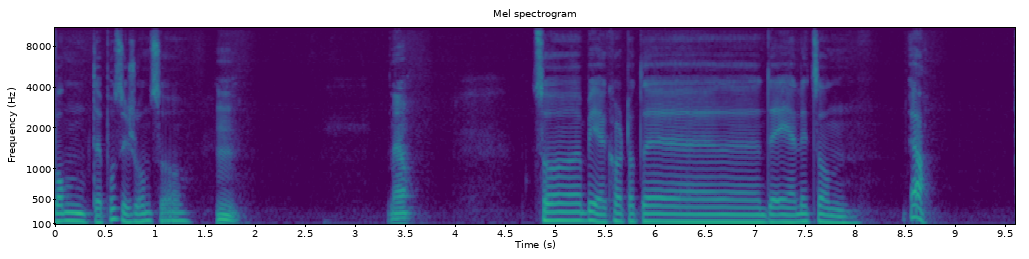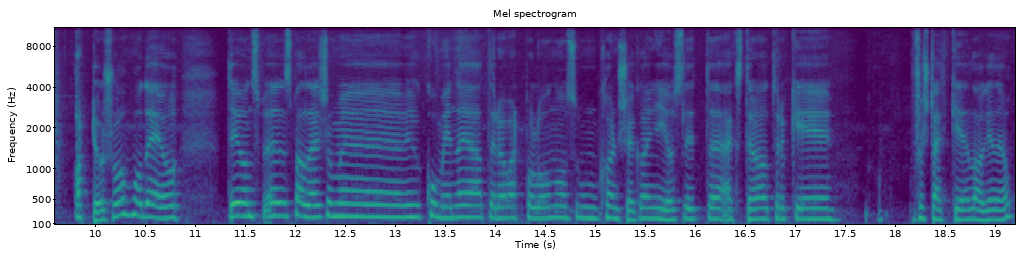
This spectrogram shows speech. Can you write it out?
vante posisjon, så, Mm. Ja. så blir det klart at det, det er litt sånn Ja. Artig å se. Og det er jo det er jo en spiller som vi kom inn i etter å ha vært på lån, og som kanskje kan gi oss litt ekstra trøkk i Forsterke laget, det òg.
